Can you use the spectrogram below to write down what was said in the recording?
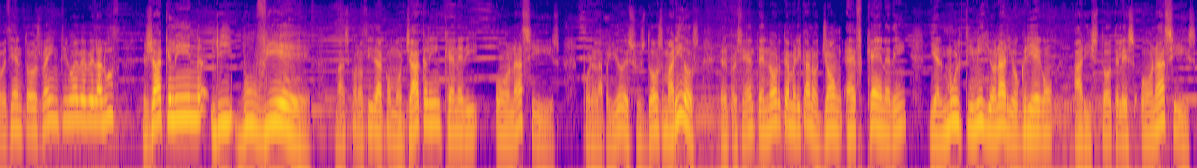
1929 ve la luz Jacqueline Lee Bouvier, más conocida como Jacqueline Kennedy Onassis, por el apellido de sus dos maridos, el presidente norteamericano John F. Kennedy y el multimillonario griego Aristóteles Onassis,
